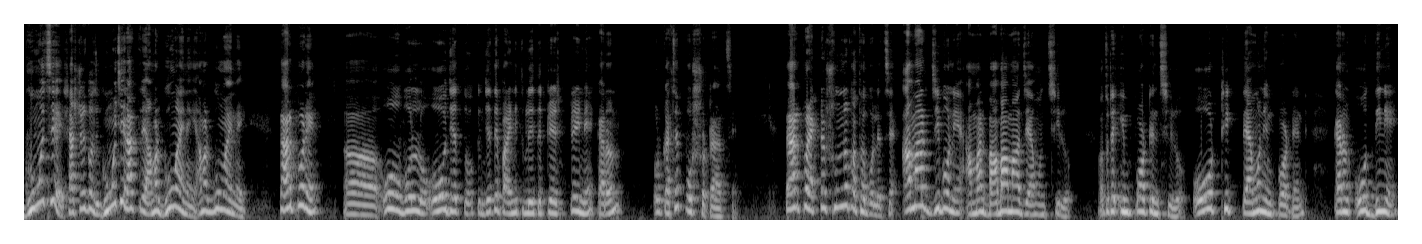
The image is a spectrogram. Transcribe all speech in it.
ঘুমোচ্ছে, শাশুড়ি বলছে, ঘুমোচ্ছে রাত্রে, আমার ঘুমায় নাই, আমার ঘুমায় নাই। তারপরে ও বলল, ও যেত, যেতে পারেনি তুলে যেতে ট্রে- ট্রেনে, কারণ ওর কাছে পোষ্যটা আছে। তারপর একটা সুন্দর কথা বলেছে, আমার জীবনে আমার বাবা মা যেমন ছিল, অতটা ইম্পর্টেন্ট ছিল, ও ঠিক তেমন ইম্পর্টেন্ট কারণ ও দিনে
